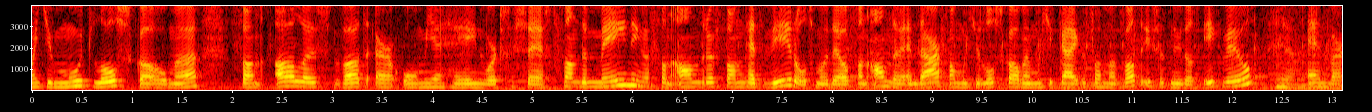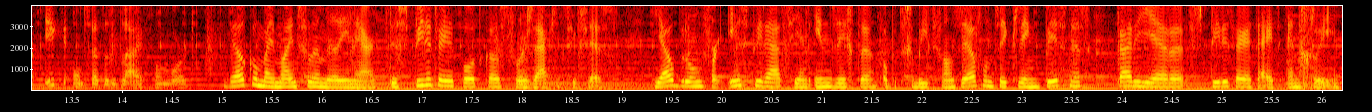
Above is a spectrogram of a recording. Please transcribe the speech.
Want je moet loskomen van alles wat er om je heen wordt gezegd. Van de meningen van anderen, van het wereldmodel van anderen. En daarvan moet je loskomen en moet je kijken van... maar wat is het nu dat ik wil Ja. en waar ik ontzettend blij van word. Welkom bij Mindful Millionaire, de spirituele podcast voor zakelijk succes. Jouw bron voor inspiratie en inzichten op het gebied van zelfontwikkeling, business, carrière, spiritualiteit en groei.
